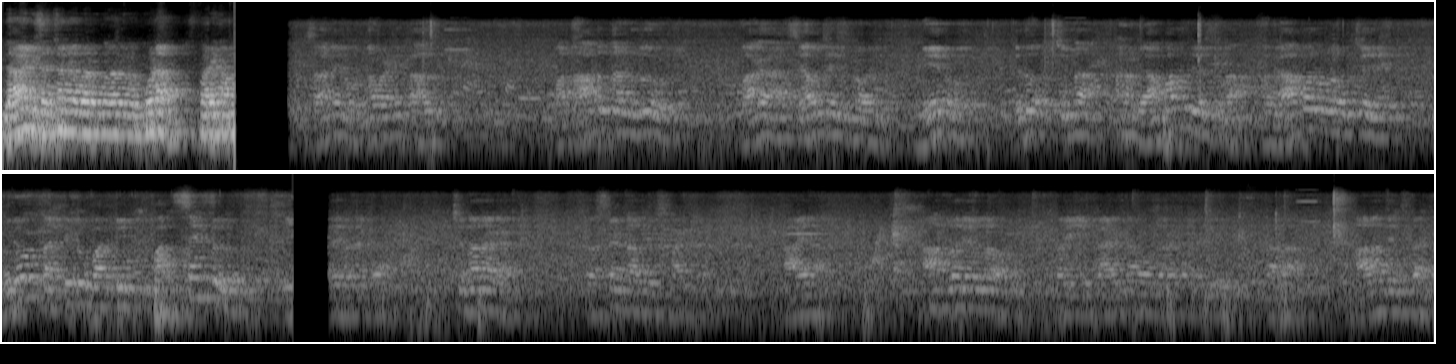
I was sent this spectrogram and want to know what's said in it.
దాడి సత్యనారాయణ గారు కూడా వారి బాగా సేవ చేసినవాడు నేను ఏదో చిన్న వ్యాపారం చేస్తున్నా. ఆ వ్యాపారంలో వచ్చే minimum thirty to forty percent ఆయన ఆధ్వర్యంలో మరి ఈ కార్యక్రమం జరగడం అనేది చాలా ఆనందించదగ్గ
